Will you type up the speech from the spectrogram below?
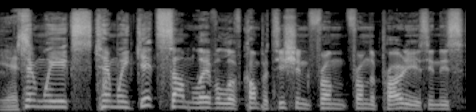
Yes. can we ex- can we get some level of competition from from the Proteas in this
